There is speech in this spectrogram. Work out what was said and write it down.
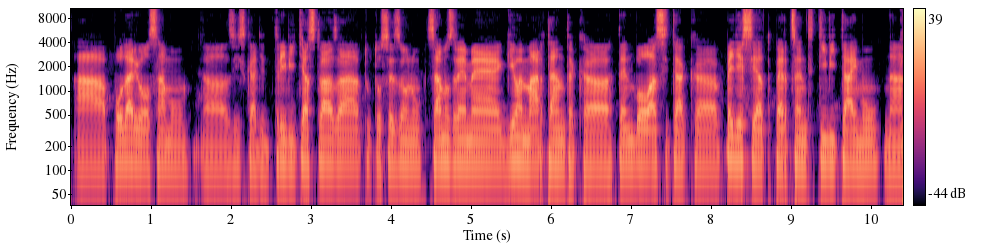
A podarilo sa mu uh, získať tri víťazstva za túto sezónu. Samozrejme Guillaume Martin, tak uh, ten bol asi tak uh, 50% TV timeu na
